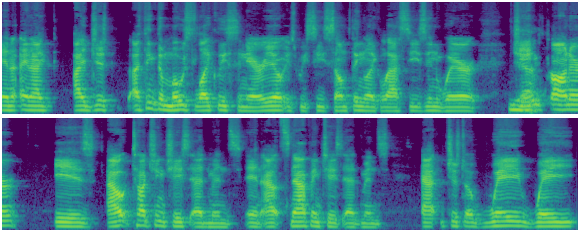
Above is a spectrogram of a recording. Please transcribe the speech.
And and I I just I think the most likely scenario is we see something like last season where James yeah. Conner is out touching Chase Edmonds and out snapping Chase Edmonds at just a way, way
